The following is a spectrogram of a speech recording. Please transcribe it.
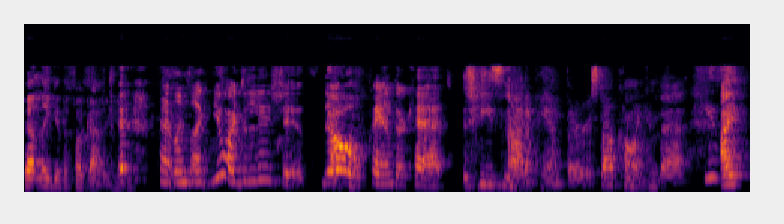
Bentley, get the fuck out of here. Bentley's like, you are delicious. No, Panther Cat. He's not a panther. Stop calling him that. He's I- a panther.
